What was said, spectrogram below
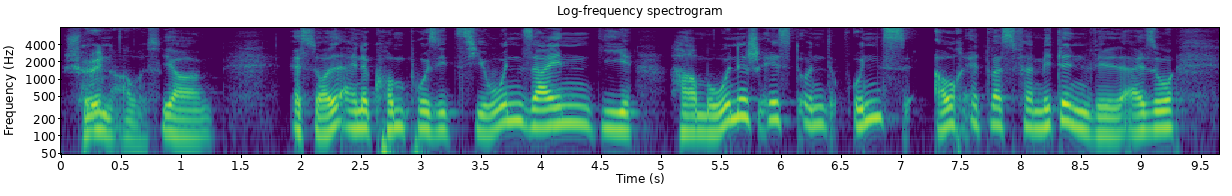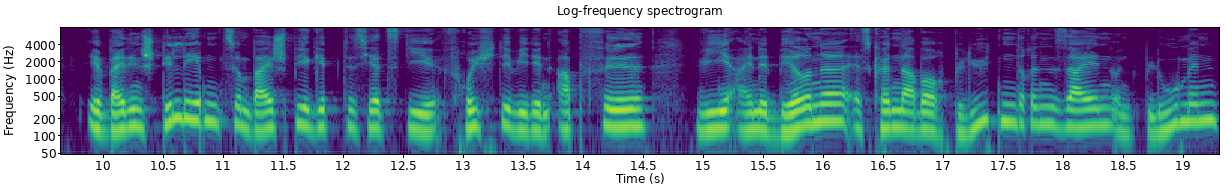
schön aus. Ja. Es soll eine Komposition sein, die harmonisch ist und uns auch etwas vermitteln will. Also bei den Stillleben zum Beispiel gibt es jetzt die Früchte wie den Apfel, wie eine Birne. Es können aber auch Blüten drin sein und Blumen.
